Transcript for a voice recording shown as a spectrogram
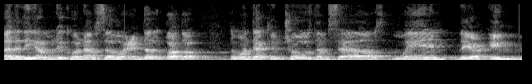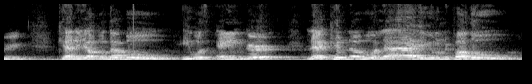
الذي يملك نفسه عند الغضب. The one that controls themselves when they are angry. كان يغضب. He was angered. لكنه لا ينفض.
